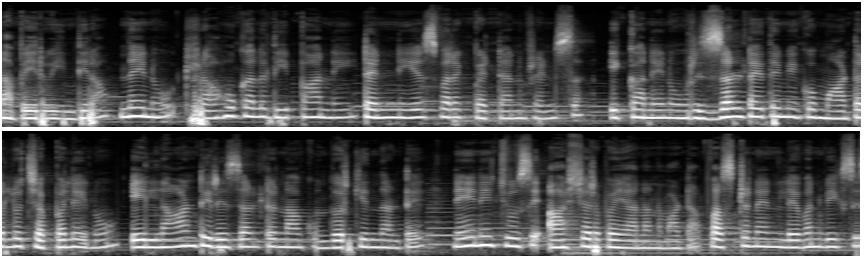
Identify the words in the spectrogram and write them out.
నా పేరు ఇందిరా. నేను రాహుకాల దీపాన్ని టెన్ ఇయర్స్ వరకు పెట్టాను ఫ్రెండ్స్. ఇక నేను రిజల్ట్ అయితే మీకు మాటల్లో చెప్పలేను. ఎలాంటి రిజల్ట్ నాకు దొరికిందంటే నేనే చూసి ఆశ్చర్యపోయాను అనమాట ఫస్ట్ నేను లెవెన్ వీక్స్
